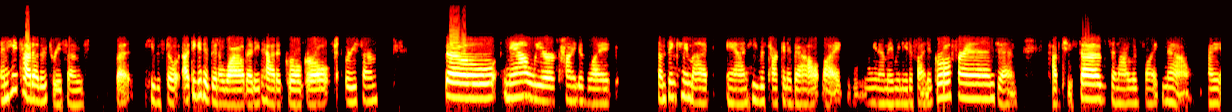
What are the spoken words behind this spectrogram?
And he's had other threesomes, but he was still I think it had been a while that he'd had a girl girl threesome. So now we are kind of like something came up and he was talking about like you know maybe we need to find a girlfriend and have two subs and I was like no I,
